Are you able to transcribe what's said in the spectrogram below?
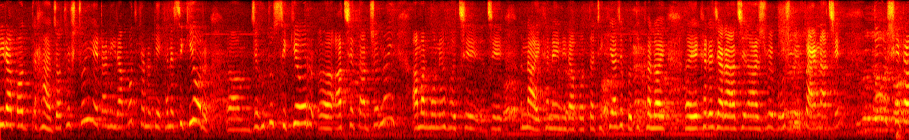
নিরাপদ হ্যাঁ যথেষ্টই এটা নিরাপদ, কেন কি এখানে সিকিওর যেহেতু সিকিওর আছে তার জন্যই আমার মনে হয়েছে যে না, এখানে নিরাপত্তা ঠিকই আছে, প্রতীক্ষালয় এখানে যারা আছে আসবে, বসবে ফ্যান আছে, তো সেটা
